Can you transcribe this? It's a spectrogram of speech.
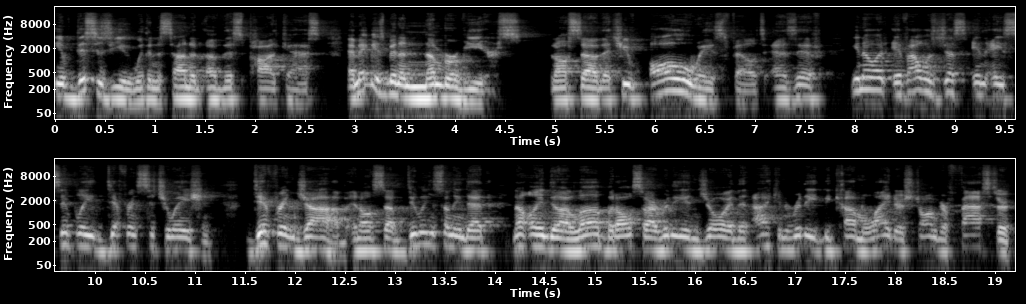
if this is you within the sound of, of this podcast, and maybe it's been a number of years, and also that you've always felt as if you know what, if I was just in a simply different situation, different job and also doing something that not only do I love, but also I really enjoy that I can really become lighter, stronger, faster.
